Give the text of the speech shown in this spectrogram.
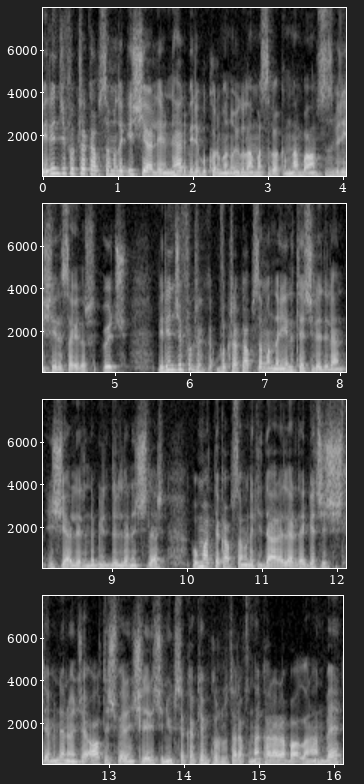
Birinci fıkra kapsamındaki iş yerlerinin her biri bu kurumun uygulanması bakımından bağımsız bir iş yeri sayılır. 3. Birinci fıkra, fıkra kapsamında yeni teşkil edilen iş yerlerinde bildirilen işçiler bu madde kapsamındaki idarelerde geçiş işleminden önce alt işveren işçiler için Yüksek Hakem Kurulu tarafından karara bağlanan ve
